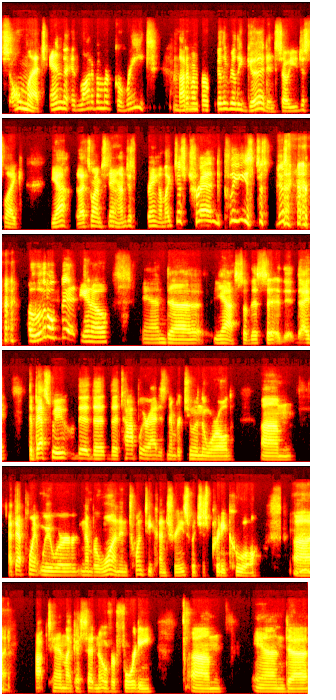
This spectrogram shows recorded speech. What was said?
so much. And a lot of them are great. A lot of them are really really good. And so you just like yeah that's why i'm saying i'm just praying. I'm like just trend please. Just just a little bit you know? And uh yeah so this uh, I, the best we the, the the top we were at is number two in the world. Um at that point we were number one in 20 countries which is pretty cool. Uh Yeah. Top 10 like i said in over 40 um and uh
